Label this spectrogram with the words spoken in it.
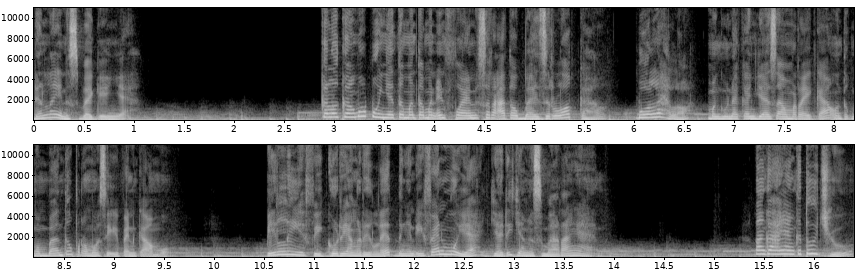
dan lain sebagainya. Kalau kamu punya teman-teman influencer atau buzzer lokal, boleh loh menggunakan jasa mereka untuk membantu promosi event kamu. Pilih figur yang relate dengan eventmu ya, jadi jangan sembarangan. Langkah yang ketujuh,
